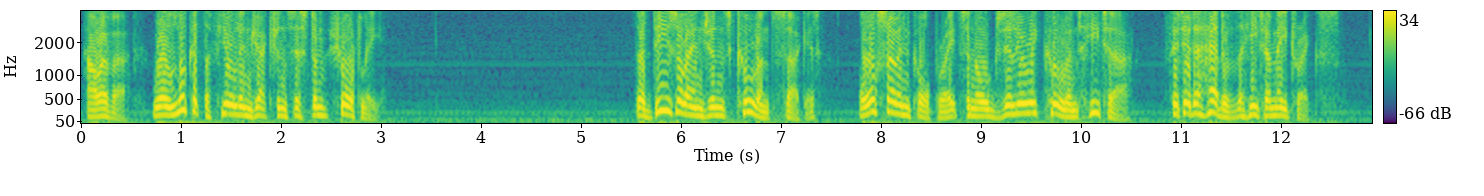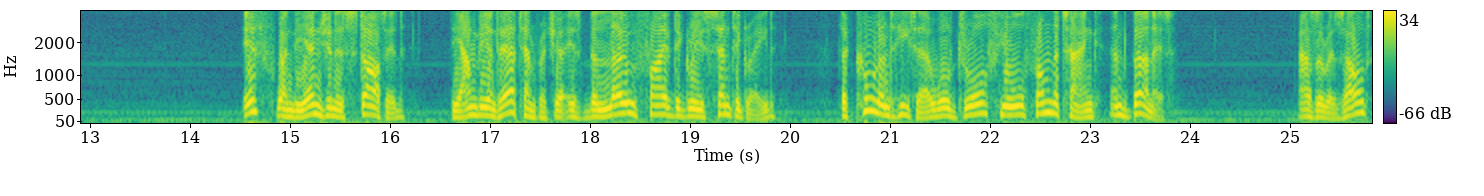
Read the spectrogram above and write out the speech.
However, we'll look at the fuel injection system shortly. The diesel engine's coolant circuit also incorporates an auxiliary coolant heater fitted ahead of the heater matrix. If, when the engine is started, the ambient air temperature is below 5 degrees centigrade, the coolant heater will draw fuel from the tank and burn it. As a result,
